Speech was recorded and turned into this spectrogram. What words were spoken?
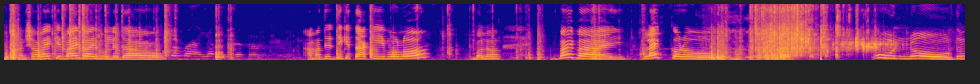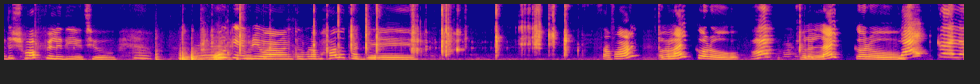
এখন সবাইকে বাই বাই বলে দাও। আমাদের দিকে তাকিয়ে বলো। বলো, বাই বাই, লাইক করো। ও, নো, তুমি তো সব ফেলে দিয়েছ। ওকে, এভরিওয়ান, তোমরা ভালো থাকবে। সাফান? বলো লাইক করো। হ্যাঁ? বলো লাইক করো। লাইক করো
